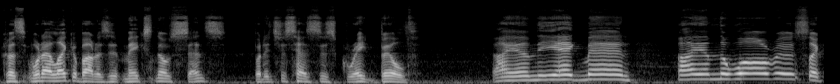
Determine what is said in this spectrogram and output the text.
Because what I like about it is it makes no sense, but it just has this great build. I am the Eggman. I am the Walrus. Like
